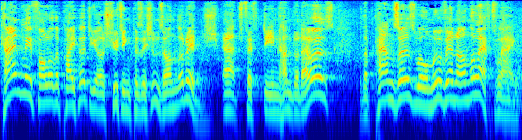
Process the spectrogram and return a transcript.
Kindly follow the piper to your shooting positions on the ridge. At 1500 hours, the panzers will move in on the left flank,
